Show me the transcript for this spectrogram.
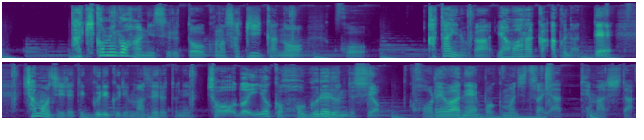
う。炊き込みご飯にするとこのサキイカのこう硬いのが柔らかくなってしゃもじ入れてグリグリ混ぜるとねちょうどよくほぐれるんですよ。これはね僕も実はやってました。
